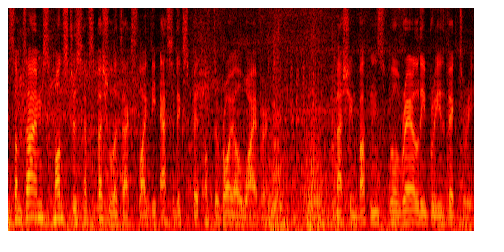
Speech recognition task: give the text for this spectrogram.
Sometimes, monsters have special attacks like the acidic spit of the Royal Wyvern. Mashing buttons will rarely breed victory.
